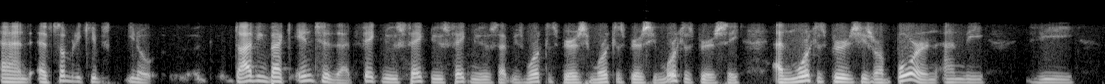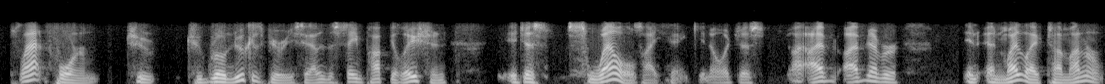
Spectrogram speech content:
And if somebody keeps, you know, diving back into that fake news, fake news, fake news, that means more conspiracy, more conspiracy, more conspiracy, and more conspiracies are born, and the the platform to to grow new conspiracy out of the same population, it just swells. I think, you know, it just I, I've I've never in, in my lifetime, I don't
